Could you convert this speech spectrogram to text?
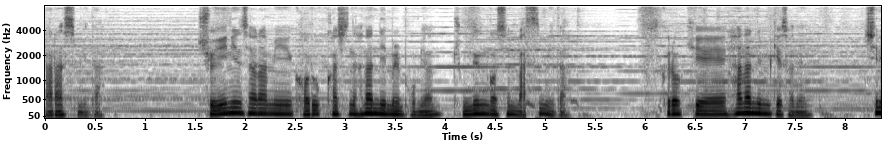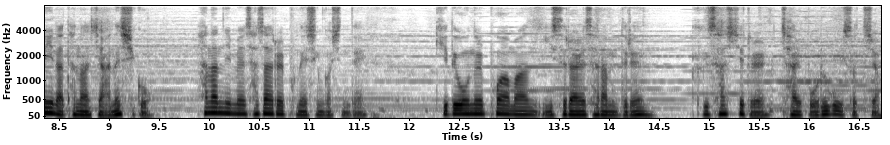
알았습니다. 죄인인 사람이 거룩하신 하나님을 보면 죽는 것은 맞습니다. 그렇기에 하나님께서는 친히 나타나지 않으시고 하나님의 사자를 보내신 것인데 기드온을 포함한 이스라엘 사람들은 그 사실을 잘 모르고 있었죠.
